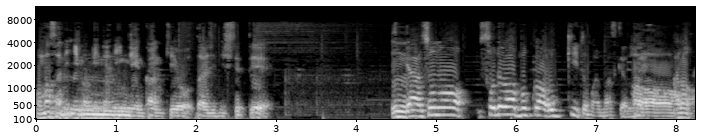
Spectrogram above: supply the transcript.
まさに今みんな人間関係を大事にしてて、いや、その、それは僕は大きいと思いますけどね。あの、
